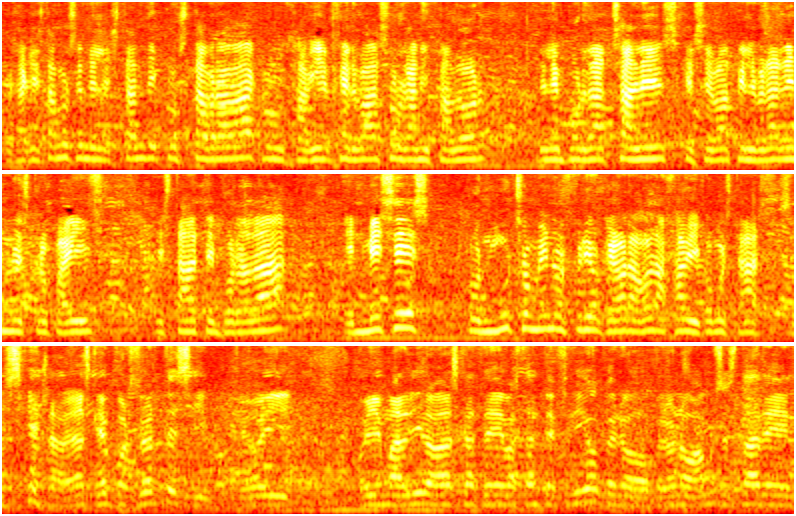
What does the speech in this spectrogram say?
Pues aquí estamos en el stand de Costa Brava con Javier Gervás, organizador del Empordà Challenge que se va a celebrar en nuestro país esta temporada en meses con mucho menos frío que ahora. Hola Javi, ¿cómo estás? Sí, sí, la verdad es que por suerte sí, porque hoy, hoy en Madrid la verdad es que hace bastante frío, pero, pero no, vamos a estar en,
